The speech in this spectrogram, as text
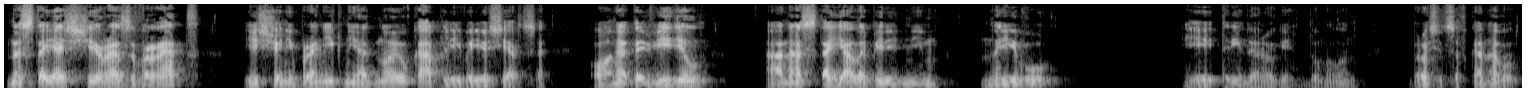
Настоящий разврат еще не проник ни одной каплей в ее сердце. Он это видел она стояла перед ним наяву. Ей три дороги, думал он, броситься в канаву,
